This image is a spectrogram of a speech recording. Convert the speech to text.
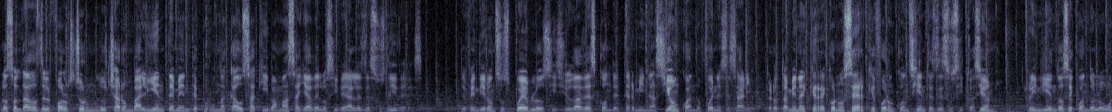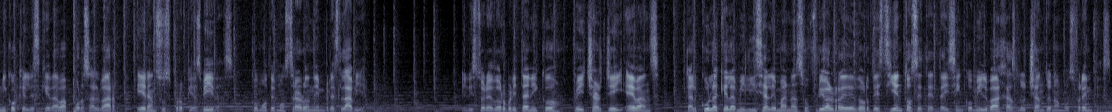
los soldados del Volkssturm lucharon valientemente por una causa que iba más allá de los ideales de sus líderes defendieron sus pueblos y ciudades con determinación cuando fue necesario. Pero también hay que reconocer que fueron conscientes de su situación, rindiéndose cuando lo único que les quedaba por salvar eran sus propias vidas, como demostraron en Breslavia. El historiador británico Richard J. Evans calcula que la milicia alemana sufrió alrededor de 175.000 bajas luchando en ambos frentes.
